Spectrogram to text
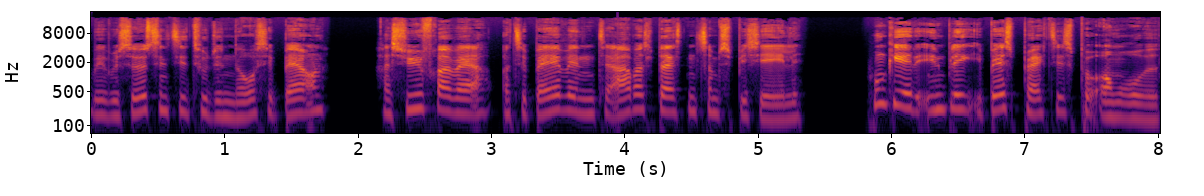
ved Research Institute North i Bergen, har sygefravær og tilbagevenden til arbejdspladsen som speciale. Hun giver et indblik i best practice på området.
